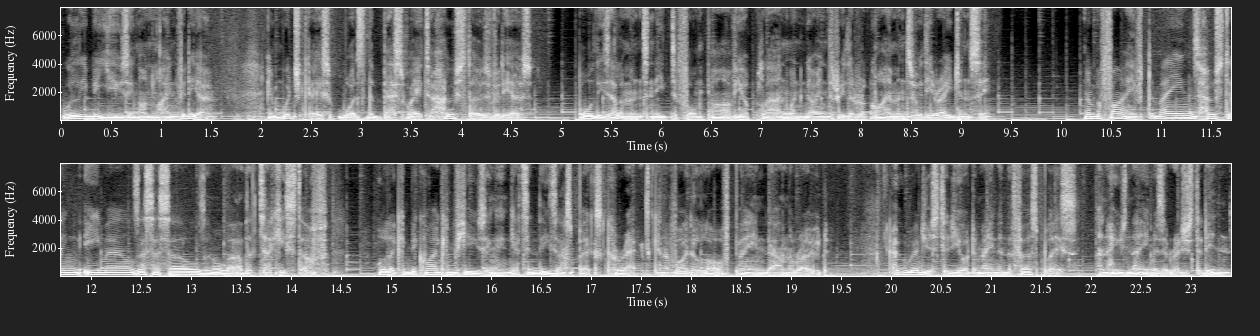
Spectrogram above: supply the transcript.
Will you be using online video? In which case, what's the best way to host those videos? All these elements need to form part of your plan when going through the requirements with your agency. Number five, domains, hosting, emails, SSLs, and all that other techie stuff. Well, it can be quite confusing, and getting these aspects correct can avoid a lot of pain down the road. Who registered your domain in the first place, and whose name is it registered in?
